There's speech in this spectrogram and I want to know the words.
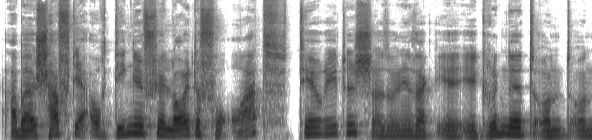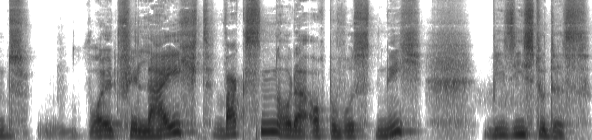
Aber schafft ihr auch Dinge für Leute vor Ort theoretisch? Also wenn ihr sagt, ihr, ihr gründet und, und wollt vielleicht wachsen oder auch bewusst nicht, wie siehst du das?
